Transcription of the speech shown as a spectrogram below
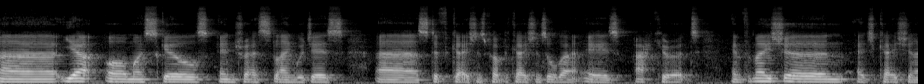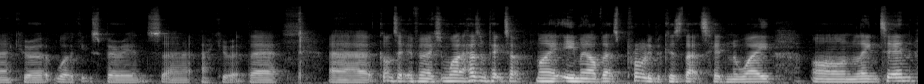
uh, yeah, all my skills, interests, languages, uh, certifications, publications, all that is accurate information, education accurate, work experience uh, accurate there. Uh, contact information, well, it hasn't picked up my email. That's probably because that's hidden away on LinkedIn.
